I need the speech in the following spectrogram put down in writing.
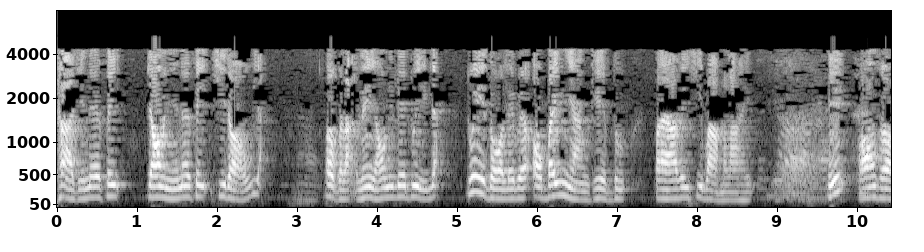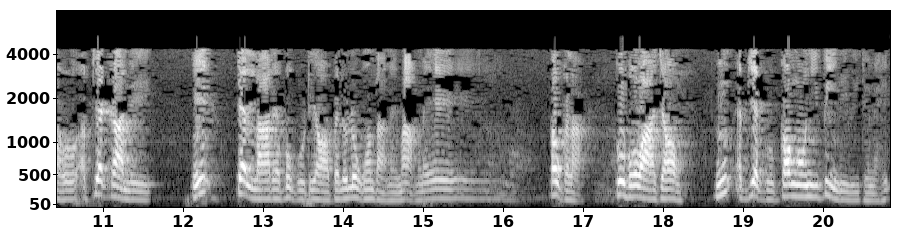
ထခြင်းနဲ့စိတ်ကြောင်းခြင်းနဲ့စိတ်ရှိတော့ဘူးဗျဟုတ်ကလားအလင်းရောင်လေးတွေတွေ့ဗျတွေ့တော်လည်းပဲအောက်ပိုင်းညာခဲ့သူ ပါရသိရှိပါမလားဟဲ့ဟင်ဘောင်းဆိုဟိုအပြက်ကနေဟင်တက်လာတဲ့ပုဂ္ဂိုလ်တရားဘယ်လိုလုပ်ဝန်တာနိုင်မှာမလဲဟုတ်ကလားကိုဘဝအကြောင်းဟင်အပြက်ကိုကောင်းကောင်းကြီးသိနေပြီထင်တယ်ဟဲ့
